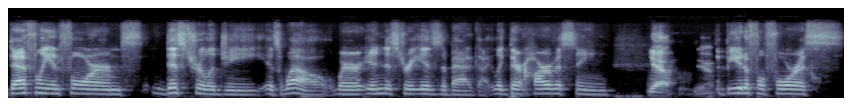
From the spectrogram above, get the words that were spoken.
definitely informs this trilogy as well, where industry is the bad guy. Like they're harvesting Yeah. the beautiful forests,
